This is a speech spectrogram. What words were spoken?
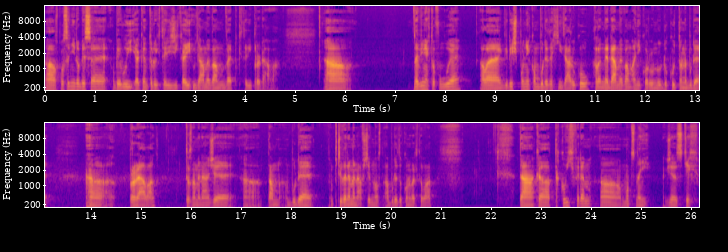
A v poslední době se objevují agentury, které říkají, uděláme vám web, který prodává. A nevím, jak to funguje, ale když po někom budete chtít záruku, ale nedáme vám ani korunu, dokud to nebude prodávat, to znamená, že tam bude, přivedeme návštěvnost a bude to konvertovat, tak takových firm moc není. Takže z těch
